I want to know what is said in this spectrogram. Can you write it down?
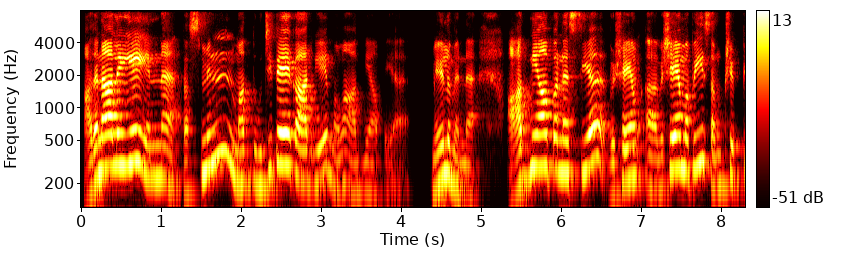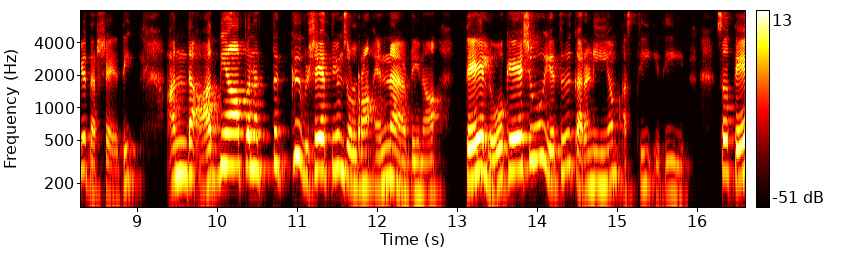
அதனாலேயே என்ன? தஸ்மின் மத் உஜிதே காரியே மம ஆக்ஞாபய. மேலும் என்ன? ஆக்ஞாபனசிய விஷயம் விஷயமபி சம்க்ஷிப்ய தர்ஷயதி. அந்த ஆக்ஞாபனத்துக்கு விஷயத்தையும் சொல்றான். என்ன அப்படின்னா தே லோகேஷு எது கரணீயம் அஸ்தி இது. ஸோ தே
